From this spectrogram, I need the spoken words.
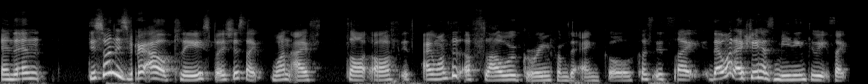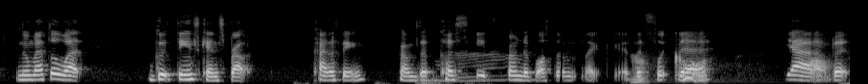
And then this one is very out of place, but it's just like one I've thought of. It's I wanted a flower growing from the ankle because it's like that one actually has meaning to it. It's like no matter what, good things can sprout, kind of thing from the because it's from the bottom, like at the Oh, foot cool. there. Yeah, Wow. but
